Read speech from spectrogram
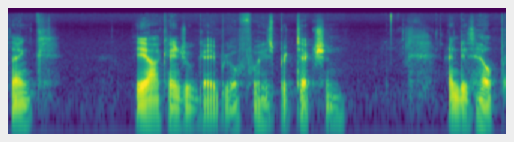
Thank the Archangel Gabriel for his protection and his help.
